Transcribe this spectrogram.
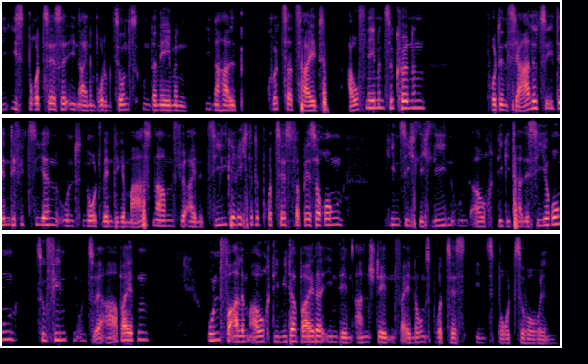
die Ist-Prozesse in einem Produktionsunternehmen innerhalb kurzer Zeit aufnehmen zu können, Potenziale zu identifizieren und notwendige Maßnahmen für eine zielgerichtete Prozessverbesserung hinsichtlich Lean und auch Digitalisierung zu finden und zu erarbeiten und vor allem auch die Mitarbeiter in den anstehenden Veränderungsprozess ins Boot zu holen.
